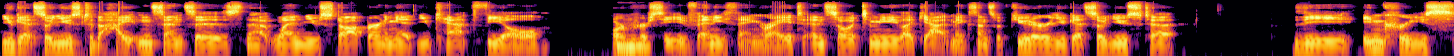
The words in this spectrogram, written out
you get so used to the heightened senses that when you stop burning it you can't feel or mm-hmm. perceive anything right? And so to me like yeah it makes sense with pewter. You get so used to the increase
